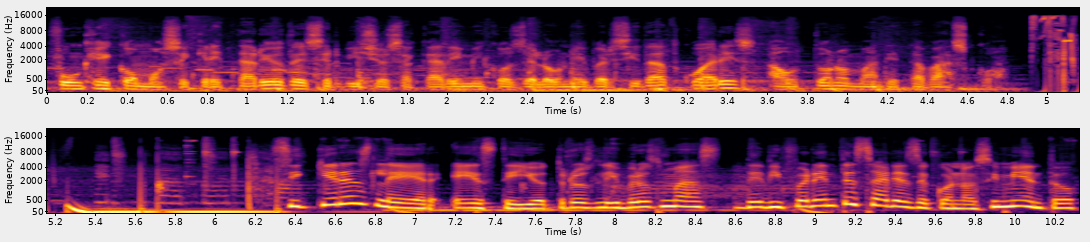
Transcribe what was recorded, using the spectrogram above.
funge como secretario de Servicios Académicos de la Universidad Juárez Autónoma de Tabasco. Si quieres leer este y otros libros más de diferentes áreas de conocimiento,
